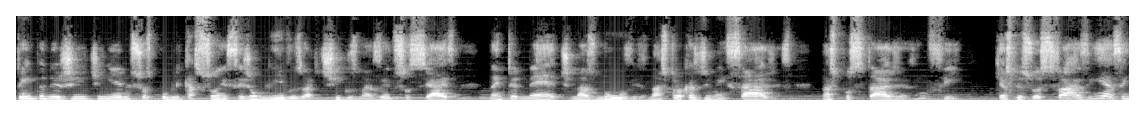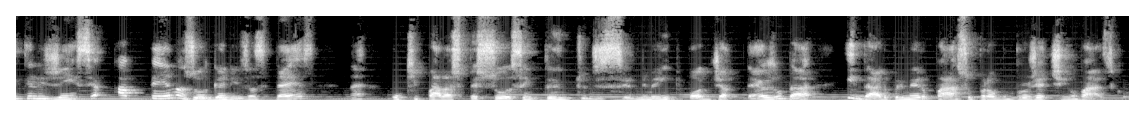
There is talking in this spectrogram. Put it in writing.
tempo, energia e dinheiro em suas publicações, sejam livros, artigos nas redes sociais, na internet, nas nuvens, nas trocas de mensagens, nas postagens, enfim, que as pessoas fazem, e essa inteligência apenas organiza as ideias, né? o que para as pessoas sem tanto discernimento pode até ajudar e dar o primeiro passo para algum projetinho básico.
